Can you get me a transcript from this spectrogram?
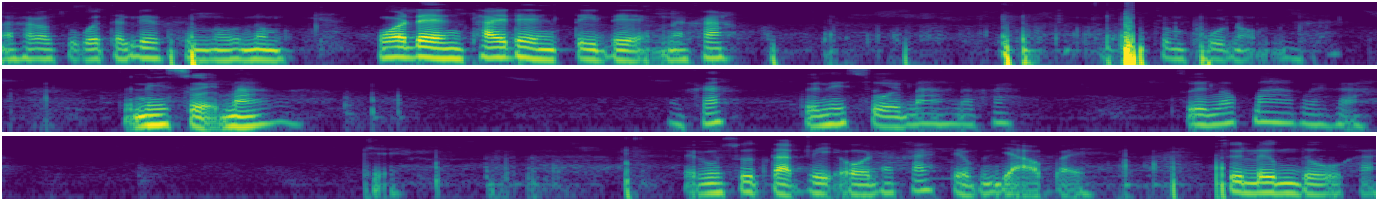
นะคะคุณสุก็จะเรียกชมพูนม หัวแดงท้ายแดงตีแดงนะคะ ชมพูนมตัวนี้สวยมากนะคะ ตัวนี้สวยมากนะคะ สวยมากๆเลยค่ะโอเคเดี๋ยวคุณสุตัดวีดีโอนะคะ เดี๋ยวมันยาวไปสุลืมดูค่ะ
